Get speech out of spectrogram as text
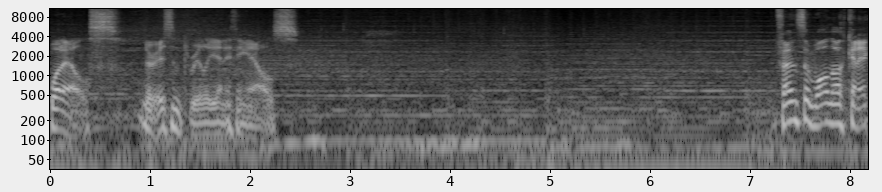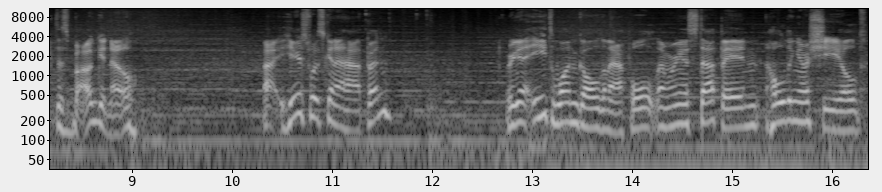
What else? There isn't really anything else. Fence and wall not connect this bug, you know. Alright, here's what's gonna happen. We're gonna eat one golden apple, then we're gonna step in, holding our shield,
